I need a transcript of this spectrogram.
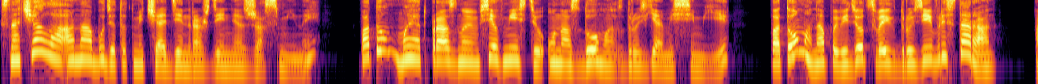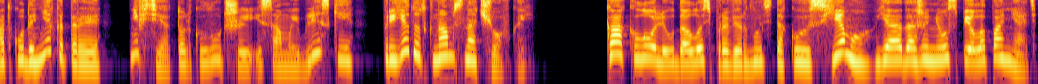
Сначала она будет отмечать день рождения с Жасминой, потом мы отпразднуем все вместе у нас дома с друзьями семьи, Потом она поведет своих друзей в ресторан, откуда некоторые, не все, только лучшие и самые близкие, приедут к нам с ночевкой. Как Лоле удалось провернуть такую схему, я даже не успела понять.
